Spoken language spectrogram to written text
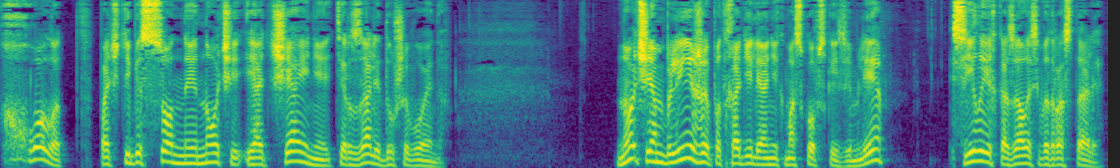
холод, почти бессонные ночи и отчаяние терзали души воинов. Но чем ближе подходили они к московской земле, силы их, казалось, возрастали.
